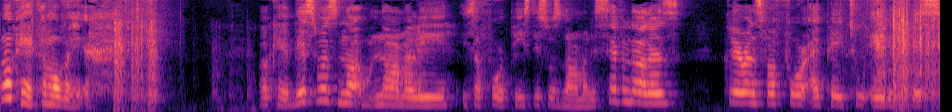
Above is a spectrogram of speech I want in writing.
Okay, come over here. Okay, this was not normally, it's a four piece. This was normally $7. Clearance for four, I paid 280 for this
